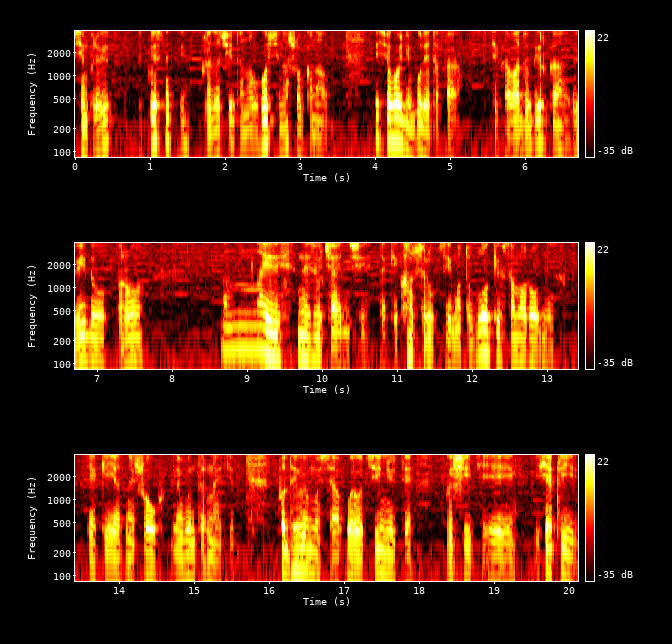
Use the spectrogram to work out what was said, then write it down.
Всім привіт, підписники, глядачі та нові гості нашого каналу. І сьогодні буде така цікава добірка відео про ну, найнезвичайніші такі конструкції мотоблоків саморобних, які я знайшов в інтернеті. Подивимося, ви оцінюйте, пишіть, е, який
